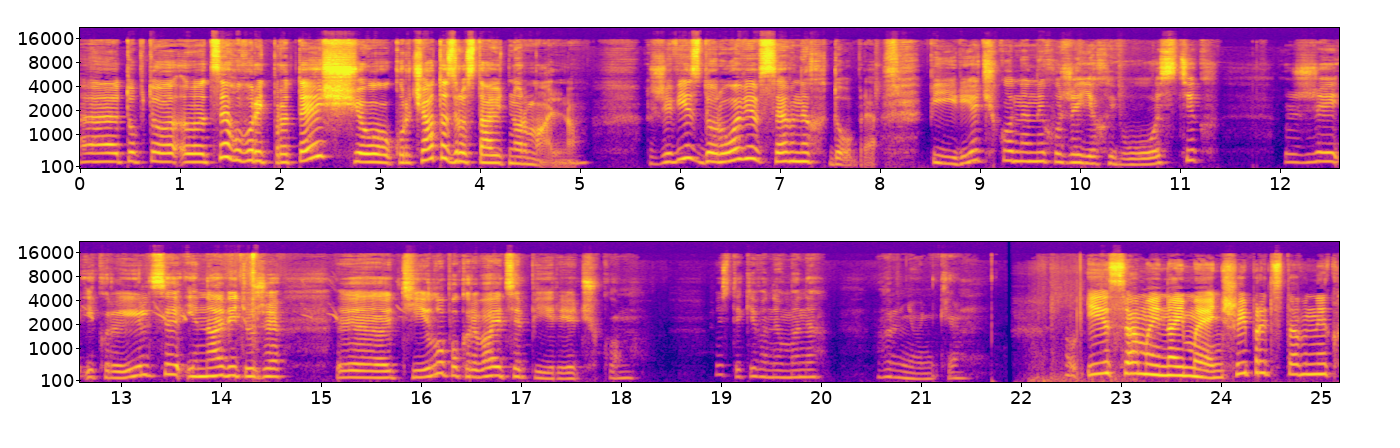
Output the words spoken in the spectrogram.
Е, Тобто е, це говорить про те, що курчата зростають нормально. Живі, здорові, все в них добре. Пір'ячко на них уже є хвостик, вже і крильце, і навіть уже е, тіло покривається пір'ячком. Ось такі вони в мене гарнюнькі. І самий найменший представник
